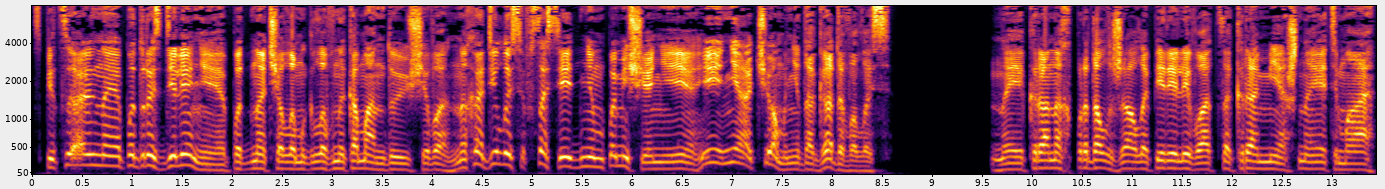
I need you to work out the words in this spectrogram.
Специальное подразделение под началом главнокомандующего находилось в соседнем помещении и ни о чем не догадывалось. На экранах продолжала переливаться кромешная тьма.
